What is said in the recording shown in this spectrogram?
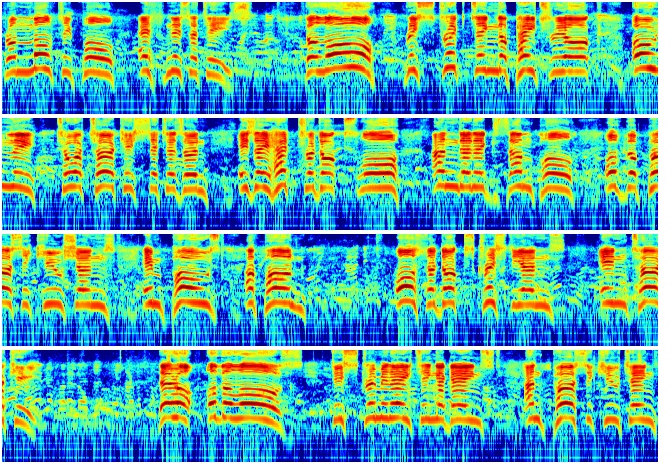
from multiple ethnicities. The law restricting the patriarch only to a Turkish citizen is a heterodox law and an example of the persecutions imposed upon Orthodox Christians in Turkey. There are other laws discriminating against and persecuting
